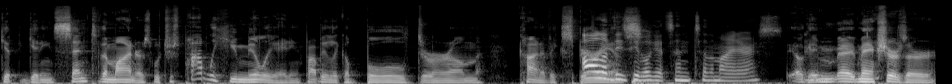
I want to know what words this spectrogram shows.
get getting sent to the minors, which was probably humiliating, probably like a Bull Durham kind of experience. All of these people get sent to the minors. Okay, mm Max Scherzer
